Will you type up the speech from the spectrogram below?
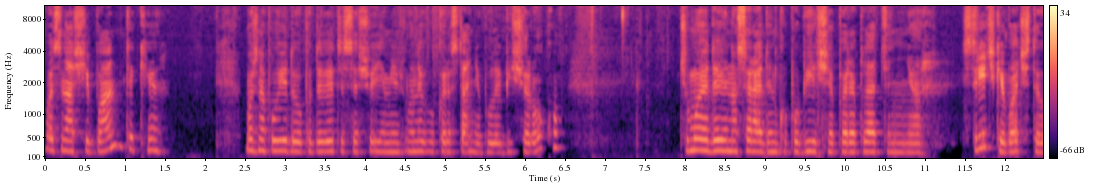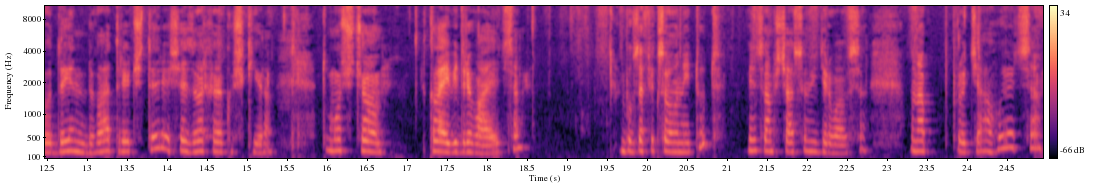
Ось наші бантики. Можна по відео подивитися, що є між вони в використанні були більше року. Чому я даю на серединку побільше переплетення стрічки, бачите, 1, 2, 3, 4, ще зверху як шкіра. Тому що клей відривається. Був зафіксований тут, він сам з часом відірвався. Вона протягується,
